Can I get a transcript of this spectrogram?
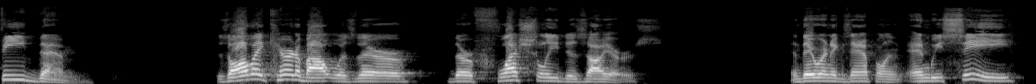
feed them. Because all they cared about was their, their fleshly desires. And they were an example. And, and we see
